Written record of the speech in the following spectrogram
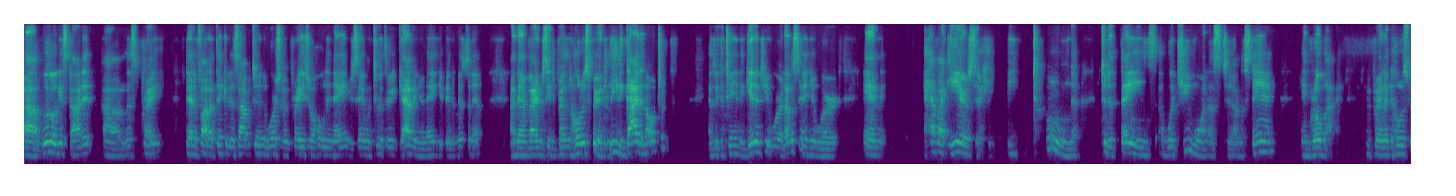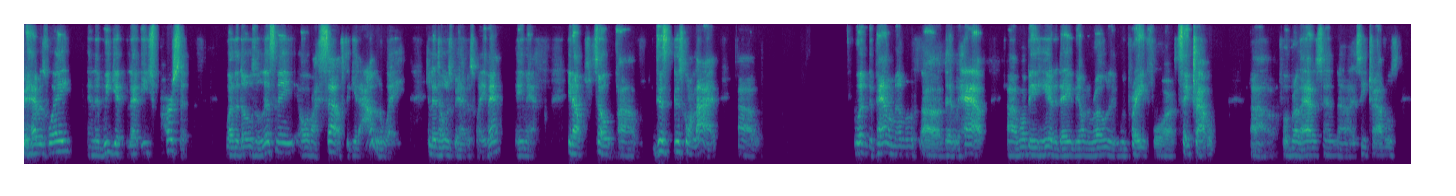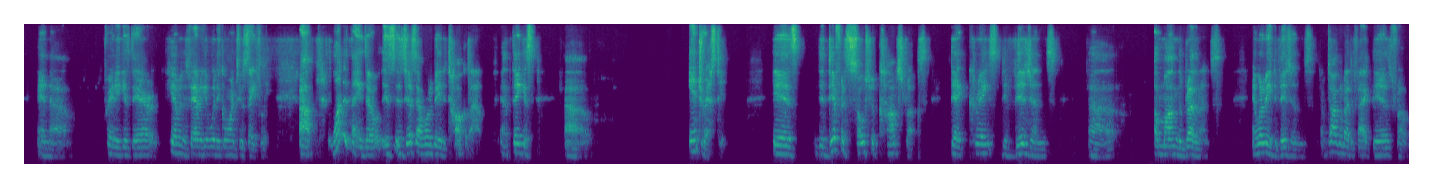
Uh, we're going to get started. Uh, let's pray. Daddy Father, thank you for this opportunity to worship and praise your holy name. You say when two or three gather in your name, you'll be in the midst of them. And I now invite and receive the presence of the Holy Spirit to lead and guide in all truth as we continue to get into your word, understand your word, and have our ears to be tuned to the things of what you want us to understand and grow by. We pray that the Holy Spirit have his way and that we get, let each person, whether those are listening or myself, to get out of the way and let the Holy Spirit have his way. Amen. Amen. You know, so uh, this this going live. Uh, what the panel members uh, that we have uh, won't be here today, be on the road, and we pray for safe travel uh, for Brother Addison uh, as he travels, and uh, pray that he gets there, him and his family get where they're going to safely. Uh, one of the things, though, is, is just I want to be able to talk about. I think it's uh, interesting is the different social constructs that creates divisions uh, among the brethren. And what I mean divisions, I'm talking about the fact is from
